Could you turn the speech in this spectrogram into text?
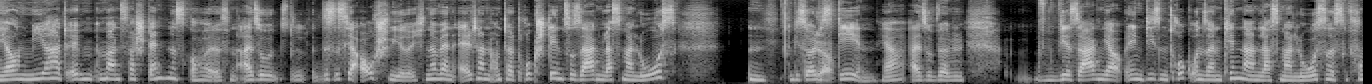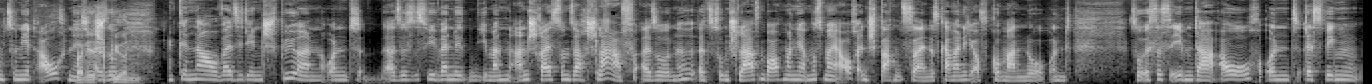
Ja, und mir hat eben immer ein Verständnis geholfen. Also das ist ja auch schwierig, ne? wenn Eltern unter Druck stehen, zu sagen, lass mal los. Hm, wie soll das gehen? Ja, also wir, wir sagen ja in diesem Druck unseren Kindern, lass mal los. Und das funktioniert auch nicht. Weil die also, spüren. Genau, weil sie den spüren. Und also es ist wie wenn du jemanden anschreist und sagst, schlaf. Also ne, zum Schlafen braucht man ja, muss man ja auch entspannt sein. Das kann man nicht auf Kommando. Und so ist es eben da auch. Und deswegen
